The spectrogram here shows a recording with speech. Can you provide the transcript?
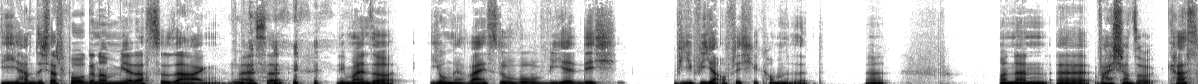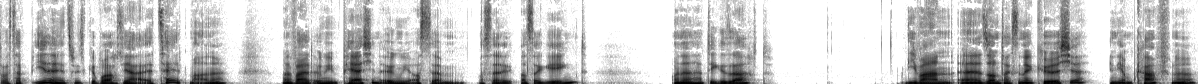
die haben sich das vorgenommen, mir das zu sagen, weißt du? Die meinen so, Junge, weißt du, wo wir dich, wie wir auf dich gekommen sind? Ne? Und dann äh, war ich schon so, krass, was habt ihr denn jetzt mitgebracht? Ja, erzählt mal, ne? Und dann war halt irgendwie ein Pärchen irgendwie aus, dem, aus, der, aus der Gegend. Und dann hat die gesagt, die waren äh, sonntags in der Kirche, in ihrem Kaff, ne?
